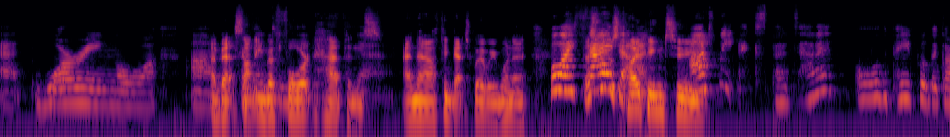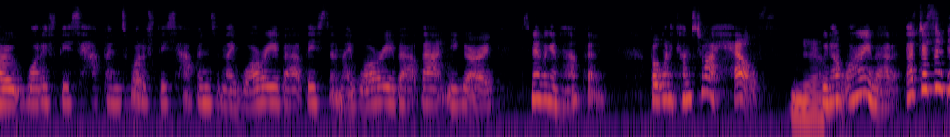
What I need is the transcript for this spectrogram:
at worrying or um, about something before it things. happens, Yeah. and then I think that's where we want to. Well, I say That's what I was that. hoping to. Aren't we experts at it? All the people that go, "What if this happens? What if this happens?" and they worry about this and they worry about that, and you go, "It's never going to happen." But when it comes to our health, Yeah, we don't worry about it. That doesn't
